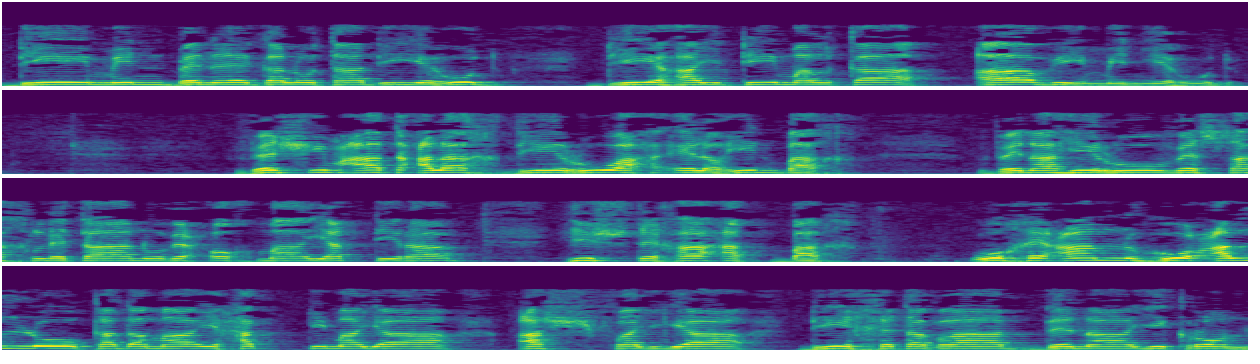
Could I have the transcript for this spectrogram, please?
די מן בני גלותה די יהוד, די הייתי מלכה אבי מן יהוד. ושמעת עלך די רוח אלוהין בך, ונהירו וסחלתנו וחכמה יתירה, השתכחת בך. וכען הועלו קדמי חכימיה אשפיה די כתבה דנה יקרון,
